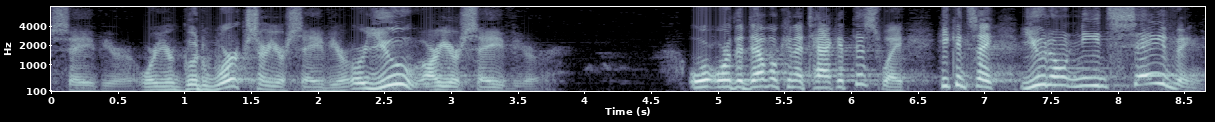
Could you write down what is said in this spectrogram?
Savior, or your good works are your Savior, or you are your Savior. Or, or the devil can attack it this way. He can say, you don't need saving.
